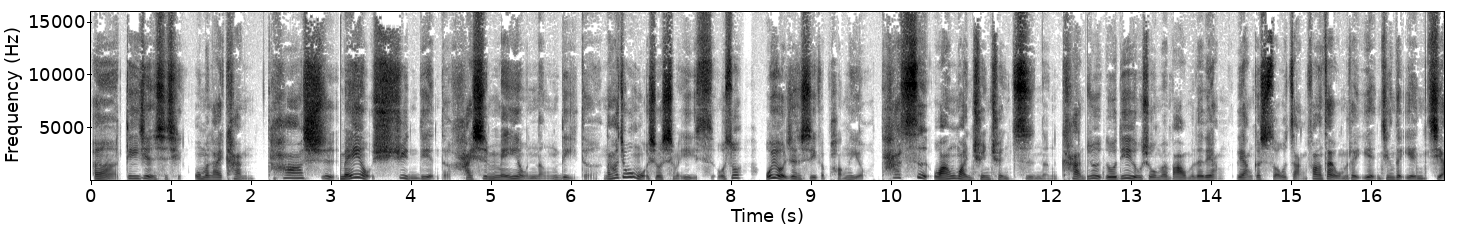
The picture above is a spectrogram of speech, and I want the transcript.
呃，第一件事情，我们来看他是没有训练的，还是没有能力的？然后就问我说什么意思？我说我有认识一个朋友，他是完完全全只能看，就如例如说，我们把我们的两两个手掌放在我们的眼睛的眼角，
